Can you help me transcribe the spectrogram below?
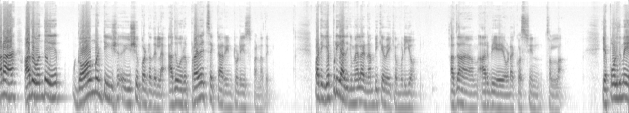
ஆனால் அது வந்து கவர்மெண்ட் இஷ்யூ இஷ்யூ பண்ணுறதில்ல அது ஒரு ப்ரைவேட் செக்டார் இன்ட்ரொடியூஸ் பண்ணது. பட் எப்படி அதுக்கு மேலே நம்பிக்கை வைக்க முடியும்? அதுதான் ஆர்பிஐயோட கொஸ்டின் சொல்லலாம். எப்பொழுதுமே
